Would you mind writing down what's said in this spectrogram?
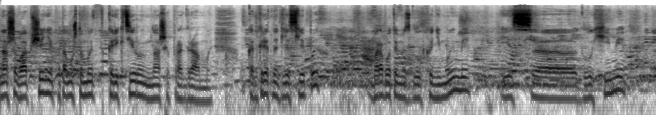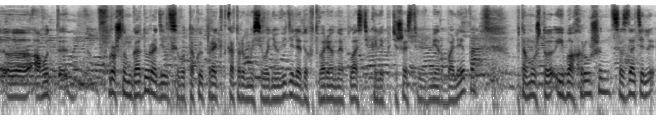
нашего общения, потому что мы корректируем наши программы. Конкретно для слепых мы работаем с глухонемыми, и с э, глухими. Э, а вот в прошлом году родился вот такой проект, который мы сегодня увидели, «Одухотворенная пластика или путешествие в мир балета», потому что и Бахрушин, создатель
